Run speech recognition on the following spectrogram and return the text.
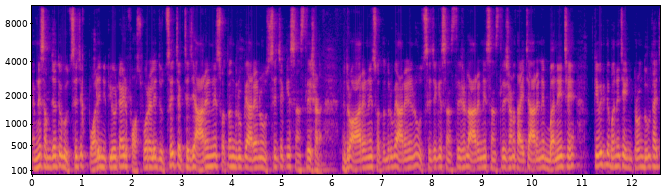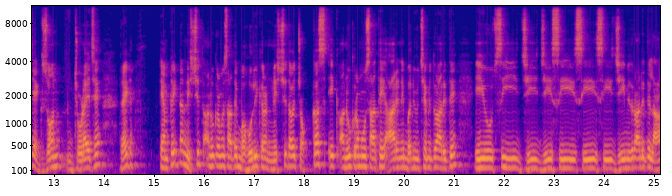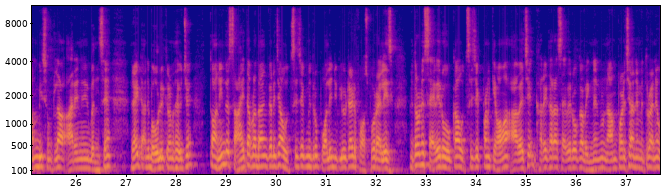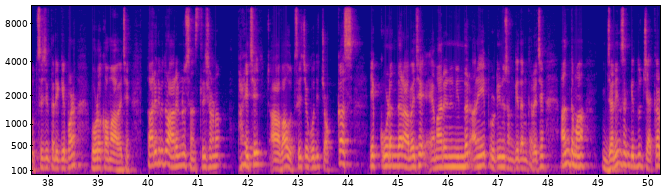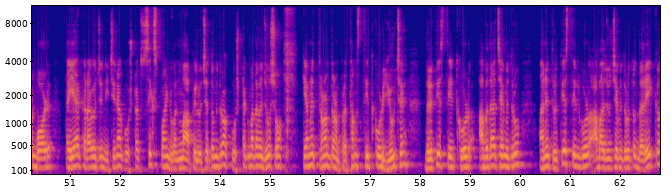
એમને સમજાતું કે ઉત્સેચક પોલિન્યુક્લિયોટાઇડ ફોસ્ફોરેલેજ ઉત્સેચક છે, જે આરએનએ સ્વતંત્ર રૂપે આરએનએ ઉત્સેચકીય સંશ્લેષણ. મિત્રો, આરએનએ સ્વતંત્ર રૂપે આરએનએનું ઉત્સેચકીય સંશ્લેષણ, એટલે આરએનએ સંશ્લેષણ થાય છે, આરએનએ બને છે. કેવી રીતે બને છે? ઇન્ટ્રોન દૂર થાય છે, એક્ઝોન જોડાય છે. રાઈટ? ટેમ્પલેટના નિશ્ચિત અનુક્રમો સાથે બહુલીકરણ નિશ્ચિત. હવે ચોક્કસ એક અનુક્રમો સાથે આરએનએ બન્યું છે, મિત્રો, આ રીતે. EU C G G C C C G મિત્રો, આ રીતે લાંબી શૃંખલા આરએનએ બનશે. રાઈટ? અને બહુલીકરણ થયું છે. તો આની સહાયતા પ્રદાન કરે છે આ ઉત્સેચક મિત્રો પોલિન્યુક્લિયોટાઇડ ફોસ્ફોરેલિઝ. મિત્રોને સેવેરોકા ઉત્સેચક પણ કહેવામાં આવે છે. ખરેખર આ સેવેરોકા વૈજ્ઞાનિકનું નામ પણ છે અને મિત્રો એને ઉત્સેચક તરીકે પણ ઓળખવામાં આવે છે. તો આ રીતે મિત્રો આરએનનું સંશ્લેષણ થાય છે. આવા ઉત્સેચકોથી ચોક્કસ એક કોડ અંદર આવે છે એમઆરએનની અંદર અને એ પ્રોટીનનું સંકેતન કરે છે. અંતમાં જનીન સંકેતનું ચેકર બોર્ડ તૈયાર કરાવ્યો જે નીચેના કોષ્ટક સિક્સ પોઈન્ટ વનમાં આપેલું છે. તો મિત્રો, આ કોષ્ટકમાં તમે જોશો કે એમને ત્રણ ત્રણ, પ્રથમ સ્થિત કોડ યુ છે, દ્વિતીય સ્થિત કોડ આ બધા છે મિત્રો, અને તૃતીય સ્થિત કોડ આ બાજુ છે મિત્રો. તો દરેક,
